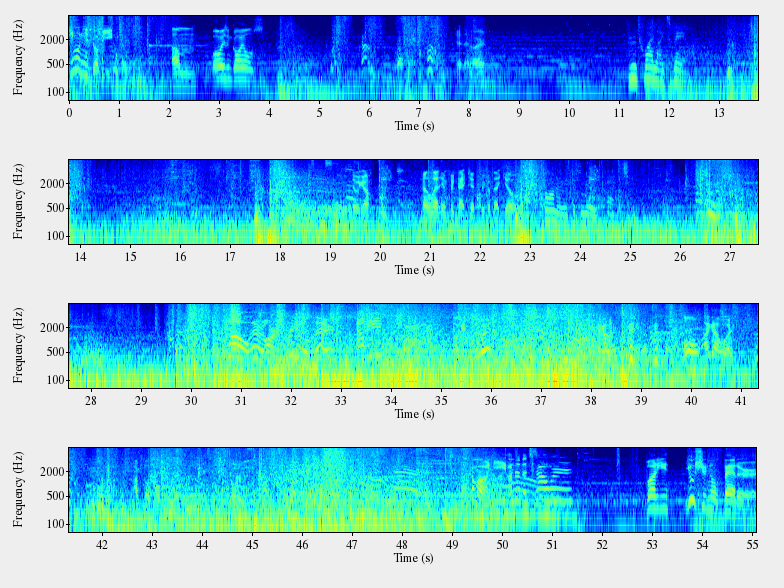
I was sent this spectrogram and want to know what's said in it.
Teemo needs to go B. Um, boys and goyles. There they are. Through Twilight's veil. Has been slain. There we go. Gotta let him pick that pick up that kill. Honor is the blade's edge. Okay. I got one. I got one. I'm still. Come on, ye, under the tower. Buddy, you should know better.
